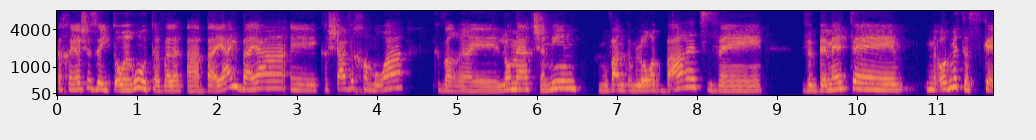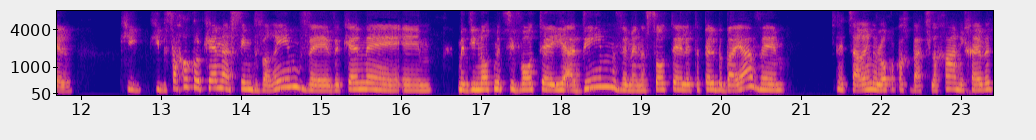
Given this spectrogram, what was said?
ככה יש איזו התעוררות, אבל הבעיה היא בעיה קשה וחמורה כבר לא מעט שנים, כמובן גם לא רק בארץ, ו, ובאמת מאוד מתסכל. כי, כי בסך הכל כן נעשים דברים, ו, וכן מדינות מציבות יעדים ומנסות לטפל בבעיה, ולצערנו לא כל כך בהצלחה. אני חייבת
